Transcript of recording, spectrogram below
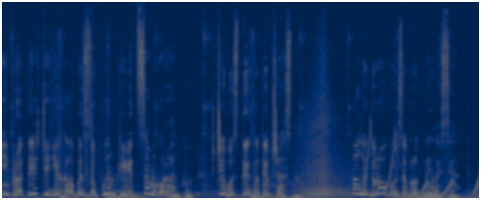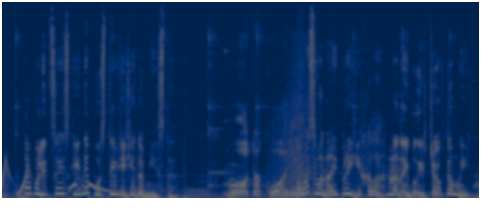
І про те, що їхала без зупинки від самого ранку, щоб устигнути вчасно. Але дорогою забруднилася, а поліцейський не пустив її до міста. Отакої. Ось вона і приїхала на найближчу автомийку.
